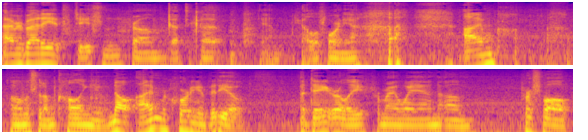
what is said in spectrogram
Hi everybody, it's Jason from Got to Cut in California. I'm, I almost said I'm calling you. No, I'm recording a video a day early for my weigh-in. Um, first of all,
